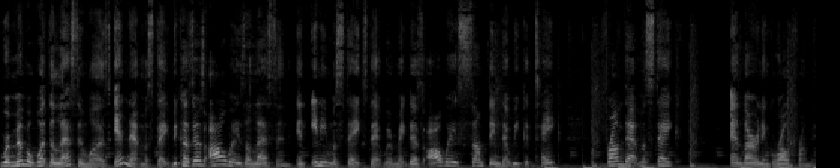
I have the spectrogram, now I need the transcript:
remember what the lesson was in that mistake because there's always a lesson in any mistakes that we make. There's always something that we could take from that mistake and learn and grow from it.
